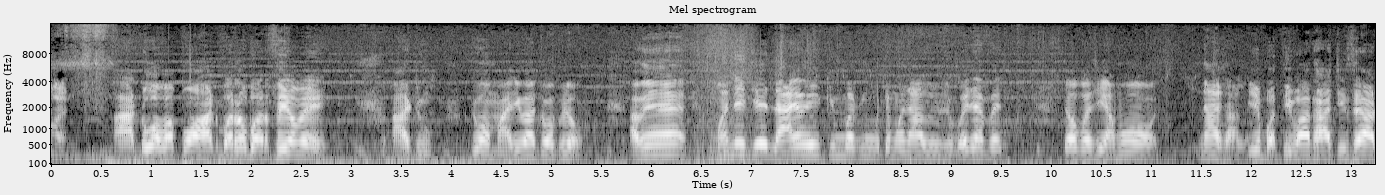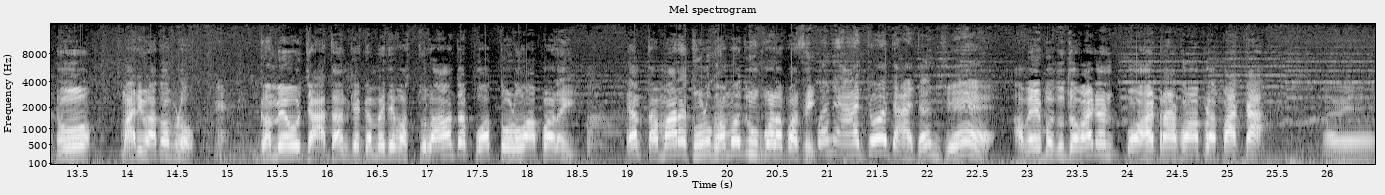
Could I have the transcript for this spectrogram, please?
હવે. આટું હવે પહોંચ બરોબર છે હવે. આઠું જો મારી વાત વાપરો. હવે મને જે લાયો એ કિંમત હું તમને આલું છું બરાબર? તો પછી આમાં ના ચાલે. એ બધી વાત સાચી છે આઠો મારી વાત વાપરો. ગમે એવું સાધન કે ગમે તે વસ્તુ લાવો તો પોત તોડવા પડે એમ તમારે થોડુંક સમજવું પડે પછી. પણ આ તો સાધન છે. હવે એ બધું જવાય ને પોહટ રાખો આપણે પાકા. હવે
